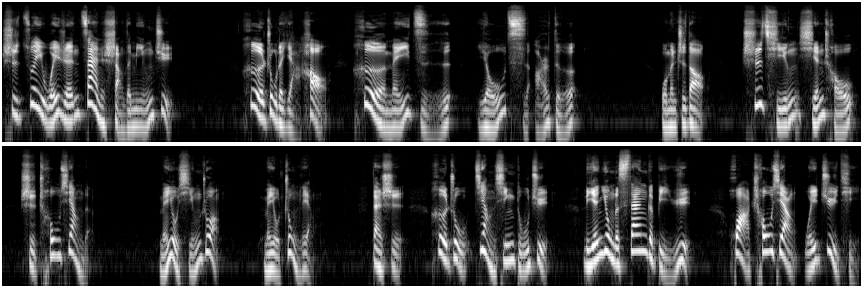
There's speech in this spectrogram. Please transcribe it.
是最为人赞赏的名句。贺铸的雅号“贺梅子”由此而得。我们知道，痴情闲愁是抽象的，没有形状，没有重量。但是贺铸匠心独具，连用了三个比喻，化抽象为具体，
